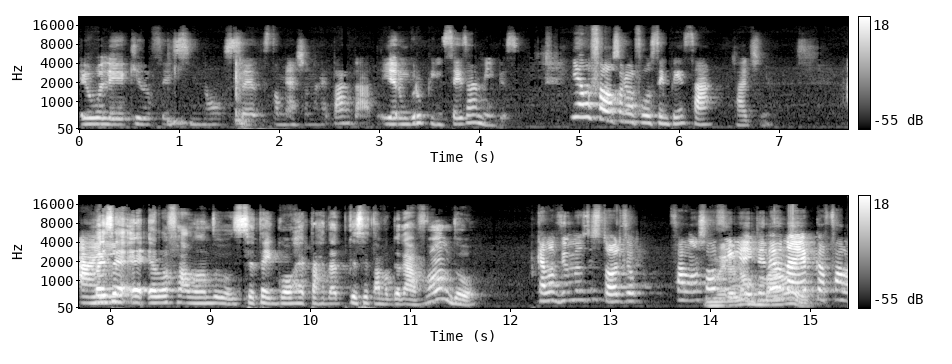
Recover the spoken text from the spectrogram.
Eu olhei aquilo e falei assim, nossa, elas estão me achando retardada. E era um grupinho, seis amigas. E ela falou, só que ela falou sem pensar, tadinha. Aí, Mas é, é ela falando, você tá igual retardado porque você tava gravando? Porque ela viu meus stories, eu falando Não sozinha, entendeu? Na época, falar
